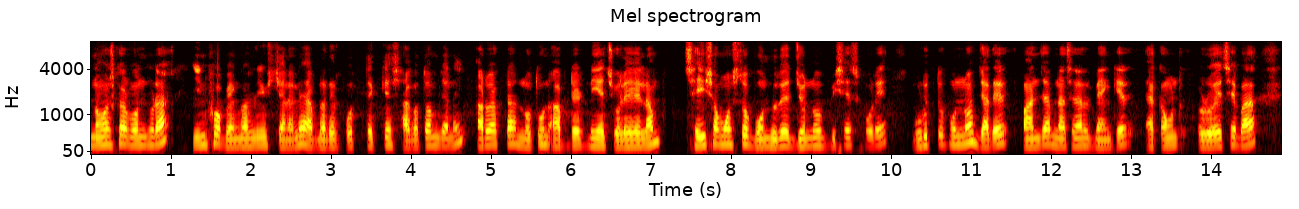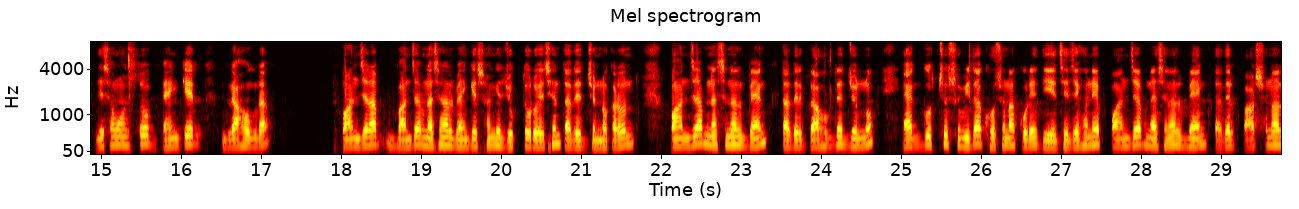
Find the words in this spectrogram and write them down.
নমস্কার বন্ধুরা ইনফো বেঙ্গল নিউজ চ্যানেলে আপনাদের প্রত্যেককে স্বাগতম জানাই। আরও একটা নতুন আপডেট নিয়ে চলে এলাম। সেই সমস্ত বন্ধুদের জন্য বিশেষ করে গুরুত্বপূর্ণ যাদের পাঞ্জাব ন্যাশনাল ব্যাংকের অ্যাকাউন্ট রয়েছে বা যে সমস্ত ব্যাংকের গ্রাহকরা পাঞ্জাব পাঞ্জাব ন্যাশনাল ব্যাংকের সঙ্গে যুক্ত রয়েছেন তাদের জন্য, কারণ পাঞ্জাব ন্যাশনাল ব্যাংক তাদের গ্রাহকদের জন্য একগুচ্ছ সুবিধা ঘোষণা করে দিয়েছে, যেখানে পাঞ্জাব ন্যাশনাল ব্যাংক তাদের পার্সোনাল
